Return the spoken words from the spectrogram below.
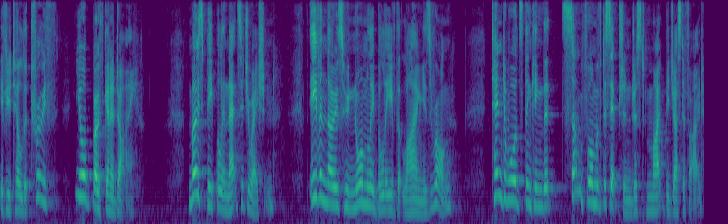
If you tell the truth, you're both going to die. Most people in that situation, even those who normally believe that lying is wrong, tend towards thinking that some form of deception just might be justified.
